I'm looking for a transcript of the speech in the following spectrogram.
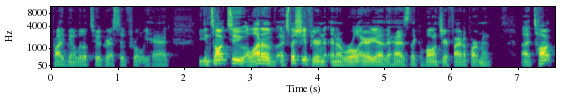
probably being a little too aggressive for what we had. You can talk to a lot of, especially if you're in, in a rural area that has like a volunteer fire department. Uh, talk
